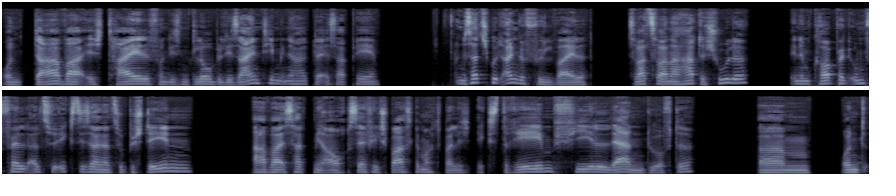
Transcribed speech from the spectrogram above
Und da war ich Teil von diesem Global Design Team innerhalb der SAP. Und es hat sich gut angefühlt, weil es war zwar eine harte Schule, in einem Corporate-Umfeld als UX-Designer zu bestehen, aber es hat mir auch sehr viel Spaß gemacht, weil ich extrem viel lernen durfte. Ähm, und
